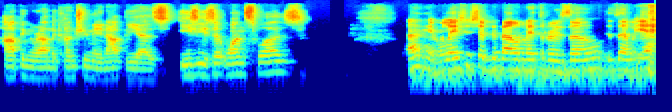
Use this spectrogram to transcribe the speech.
hopping around the country may not be as easy as it once was? Okay, relationship development through Zoom. Is that what? Yeah.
